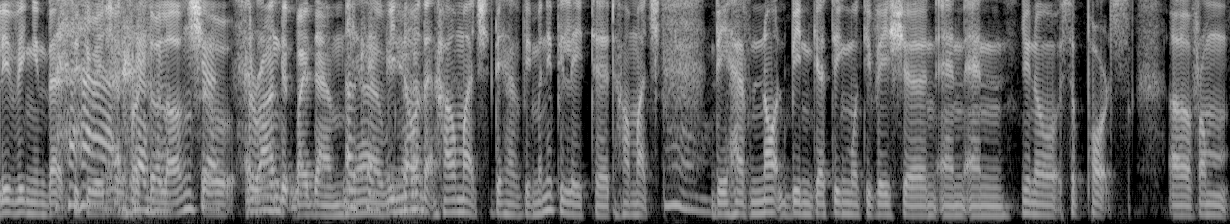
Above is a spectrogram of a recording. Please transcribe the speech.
living in that situation for so long. Sure. So surrounded by them. Okay. Yeah, we so- know that how much they have been manipulated, how much they have not been getting motivation and and you know supports uh, from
